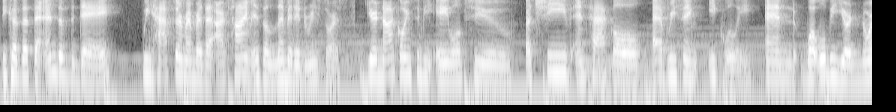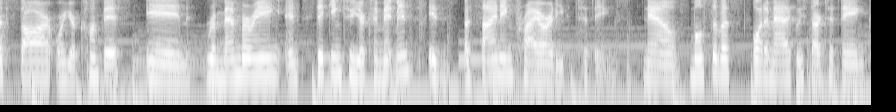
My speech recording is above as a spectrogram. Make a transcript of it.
Because at the end of the day, we have to remember that our time is a limited resource. You're not going to be able to achieve and tackle everything equally. And what will be your North Star or your compass in remembering and sticking to your commitments is assigning priority to things. Now, most of us automatically start to think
